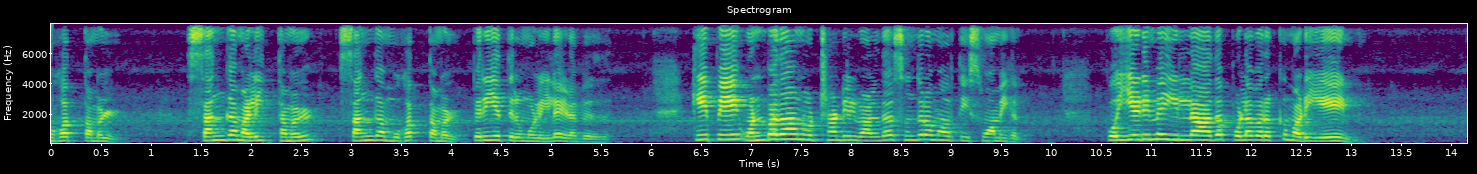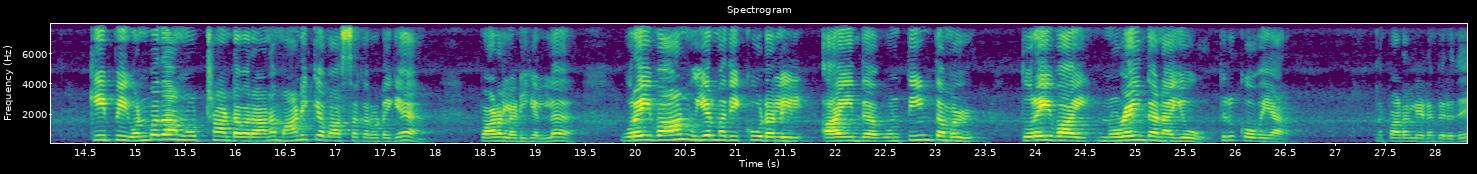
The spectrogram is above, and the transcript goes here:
முகத்தமிழ் சங்கமளித்தமிழ் சங்க முகத்தமிழ் பெரிய திருமொழியில் இடம்பெறுது. கிபி ஒன்பதாம் நூற்றாண்டில் வாழ்ந்த சுந்தரமூர்த்தி சுவாமிகள். பொய்யடிமை இல்லாத புலவருக்கும் அடியேன் கிபி ஒன்பதாம் நூற்றாண்டவரான மாணிக்க வாசகருடைய பாடலடிகளில் உறைவான் உயர்மதி கூடலில் ஆய்ந்த உன் தீன்தமிழ் துறைவாய் நுழைந்தனையோ திருக்கோவையார். இந்த பாடல் இடம்பெறுது.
